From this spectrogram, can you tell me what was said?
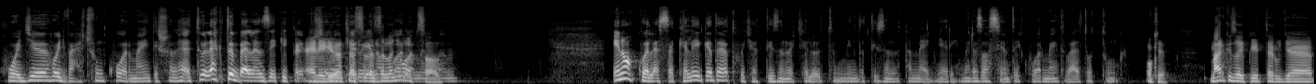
hogy, hogy váltsunk kormányt, és a lehető legtöbb ellenzéki képviselő Elégedett leszel ezzel a nyolccal? Én akkor leszek elégedett, hogyha 15 jelöltünk mind a 15 megnyeri, mert ez azt jelenti, hogy kormányt váltottunk. Oké. Okay. Márkizai Péter ugye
